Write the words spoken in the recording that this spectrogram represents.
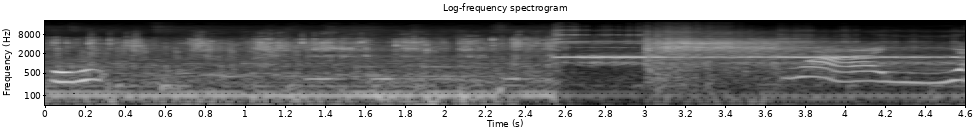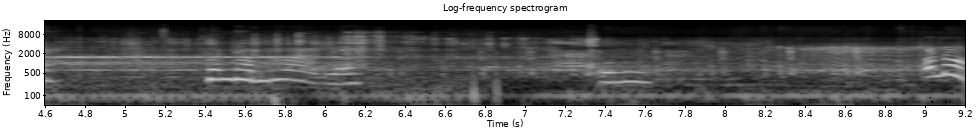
โอ้ยว้ายยะเพื่อนทำพลาดเหรอโอ้ ด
